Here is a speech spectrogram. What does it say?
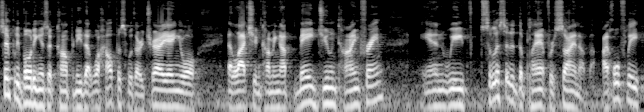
Simply Voting is a company that will help us with our triannual election coming up May June timeframe and we've solicited the plant for sign up. I hopefully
